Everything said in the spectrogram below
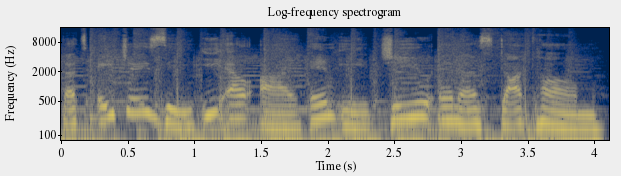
That's H A Z E L I N E G U N S.com.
